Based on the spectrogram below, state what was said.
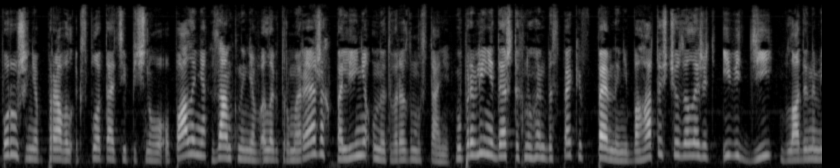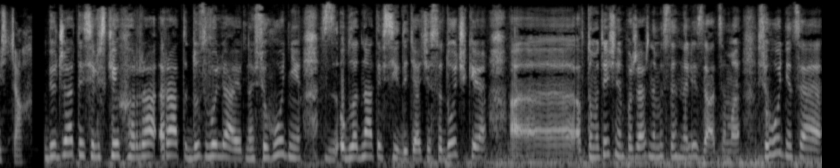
порушення правил експлуатації пічного опалення, замкнення в електромережах, паління у нетверезому стані. В управлінні Держтехногенбезпеки впевнені, багато що залежить і від дій влади на місцях. Бюджети сільських рад дозволяють на сьогодні обладнати всі дитячі садочки автоматичними пожежними сигналізаціями. Сьогодні це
